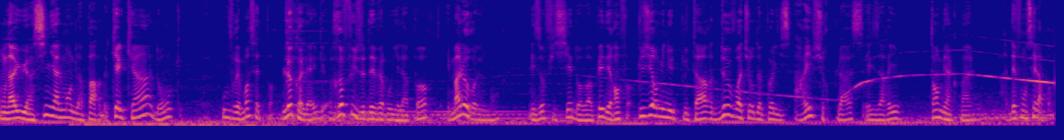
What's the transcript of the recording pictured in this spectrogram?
On a eu un signalement de la part de quelqu'un, donc euh, ouvrez-moi cette porte. Le collègue refuse de déverrouiller la porte et malheureusement, les officiers doivent appeler des renforts. Plusieurs minutes plus tard, deux voitures de police arrivent sur place et ils arrivent tant bien que mal à défoncer la porte.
